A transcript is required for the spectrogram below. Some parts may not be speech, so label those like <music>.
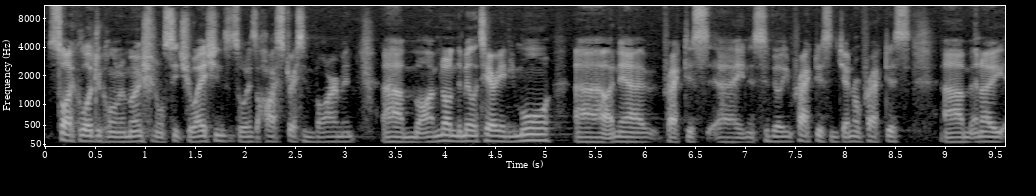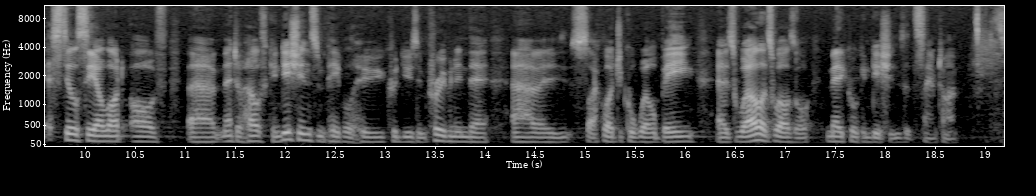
psychological and emotional situations. It's always a high stress environment. Um, I'm not in the military anymore. Uh, I now practice uh, in a civilian practice and general practice, um, and I still see a lot of uh, mental health conditions and people who could use improvement in their uh, psychological well-being as well, as well as all medical conditions at the same time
